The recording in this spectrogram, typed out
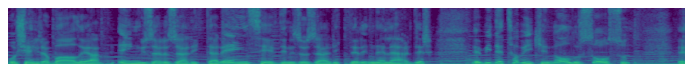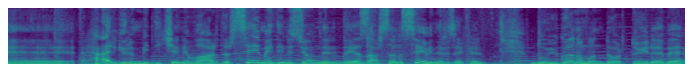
o şehre bağlayan en güzel özellikler, en sevdiğiniz özellikleri nelerdir? E bir de tabii ki ne olursa olsun e, her günün bir dikeni vardır. Sevmediğiniz yönlerini de yazarsanız seviniriz efendim. Duygu Hanım'ın dörtlüğüyle ve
